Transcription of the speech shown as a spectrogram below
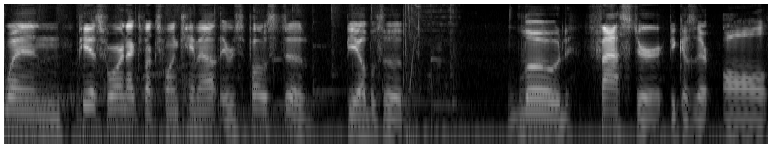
when PS4 and Xbox One came out, they were supposed to be able to load faster because they're all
